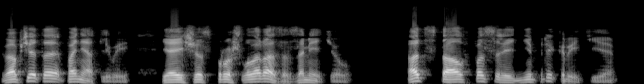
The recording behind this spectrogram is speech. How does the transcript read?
Вообще-то понятливый, я еще с прошлого раза заметил. Отстал в последнее прикрытие.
